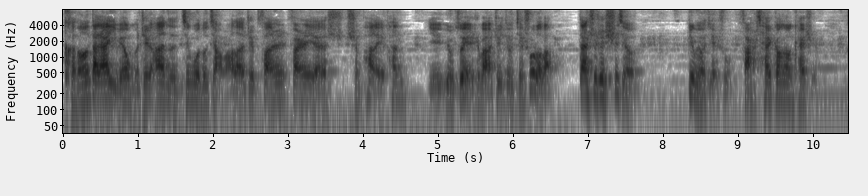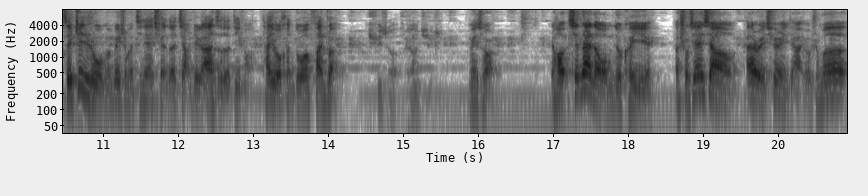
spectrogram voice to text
可能大家以为我们这个案子经过都讲完了，这犯人犯人也审判了，也判也有罪是吧？这就结束了吧？但是这事情。并没有结束，反而才刚刚开始，所以这就是我们为什么今天选择讲这个案子的地方，它有很多反转，曲折，非常曲折，没错。然后现在呢，我们就可以，呃，首先向艾瑞确认一下，有什么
